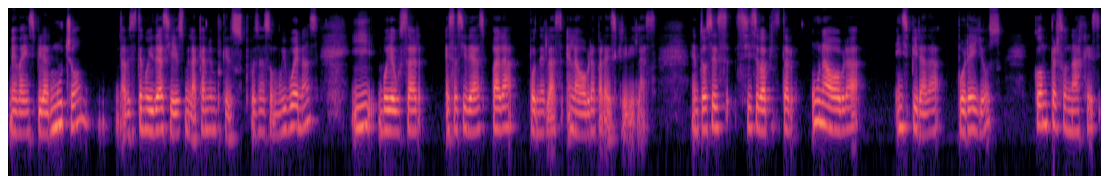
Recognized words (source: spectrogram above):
me va a inspirar mucho, a veces tengo ideas y ellos me la cambian porque sus propuestas son muy buenas y voy a usar esas ideas para ponerlas en la obra, para escribirlas. Entonces, sí se va a presentar una obra inspirada por ellos, con personajes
